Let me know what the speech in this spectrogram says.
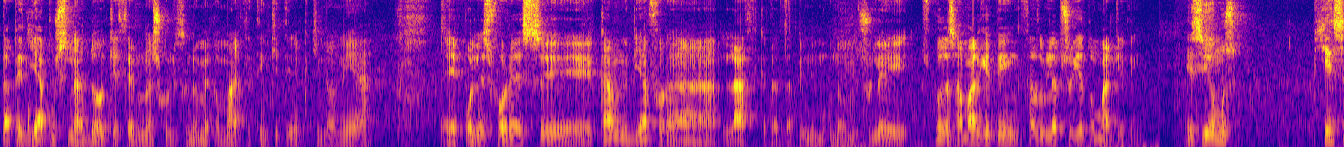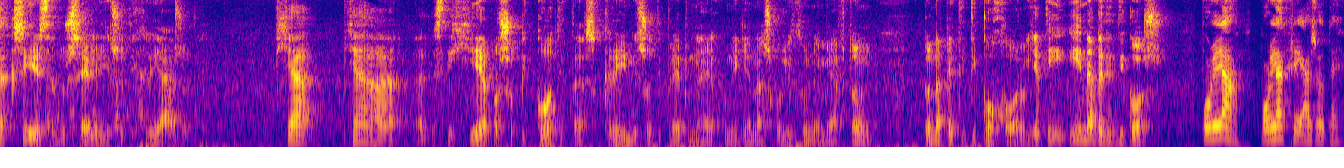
Τα παιδιά που συναντώ και θέλουν να ασχοληθούν με το marketing και την επικοινωνία ε, πολλές φορές ε, κάνουν διάφορα λάθη κατά την ταπεινή μου γνώμη. Σου λέει σπούδασα marketing, θα δουλέψω για το marketing. Εσύ όμως ποιες αξίες θα τους έλεγες ότι χρειάζονται; Ποια, ποια ε, στοιχεία προσωπικότητας κρίνεις ότι πρέπει να έχουν για να ασχοληθούν με αυτόν τον απαιτητικό χώρο; Γιατί είναι απαιτητικός. Πολλά, πολλά χρειάζονται.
